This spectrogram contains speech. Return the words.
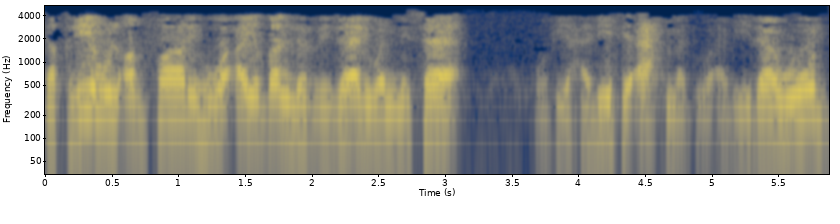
تقليم الأظفار هو أيضا للرجال والنساء. وفي حديث أحمد وأبي داود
